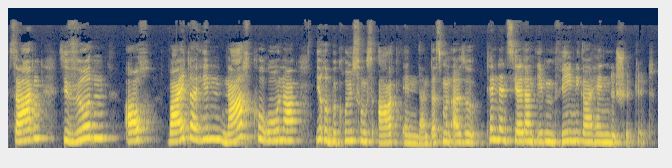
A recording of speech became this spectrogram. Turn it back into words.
sagen, sie würden auch weiterhin nach Corona ihre Begrüßungsart ändern, dass man also tendenziell dann eben weniger Hände schüttelt.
